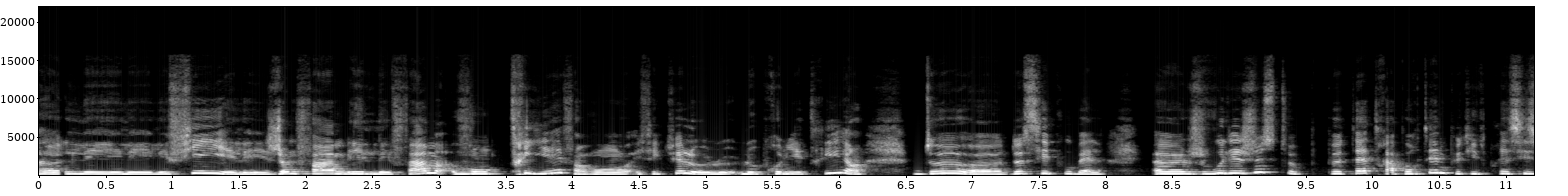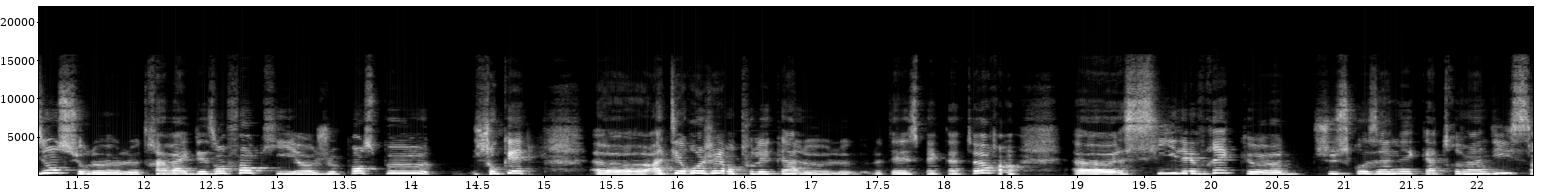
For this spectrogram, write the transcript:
euh, les, filles et les jeunes femmes et les femmes vont trier, enfin vont effectuer le, premier tri hein, de, euh, de ces poubelles. Euh, je voulais juste peut-être apporter une petite précision sur le, travail des enfants qui, je pense, peut choquer, interroger en tous les cas le, téléspectateur. Hein. S'il est vrai que jusqu'aux années 90,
